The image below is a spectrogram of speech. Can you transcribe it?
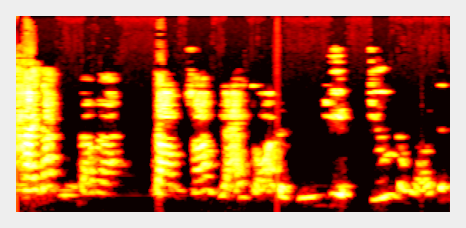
khai thác người ta ra làm sao giải tỏa được những nghiệp chứa trong nội tâm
